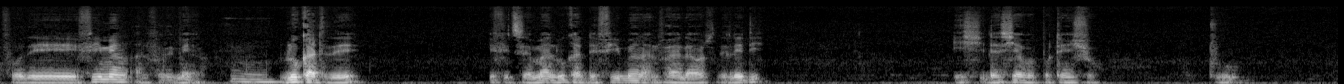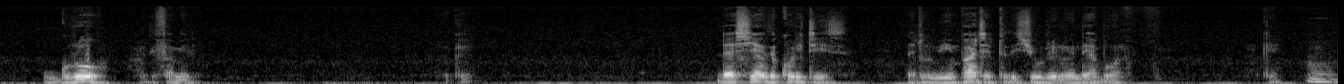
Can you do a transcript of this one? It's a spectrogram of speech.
for the female and for the male. Mm. Look at the if it's a man, look at the female and find out the lady. Is she, does she have a potential to grow the family? Okay. Does she have the qualities that will be imparted to the children when they are born? Okay. Mm.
